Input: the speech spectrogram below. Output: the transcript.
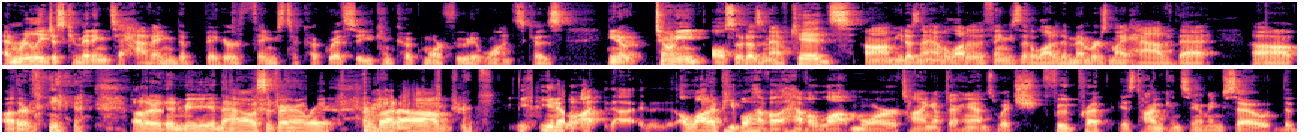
And really just committing to having the bigger things to cook with so you can cook more food at once. Because you know, Tony also doesn't have kids. Um, he doesn't have a lot of the things that a lot of the members might have that uh, other other than me in the house, apparently. But um, you know, I, uh, a lot of people have a, have a lot more tying up their hands, which food prep is time consuming. So the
